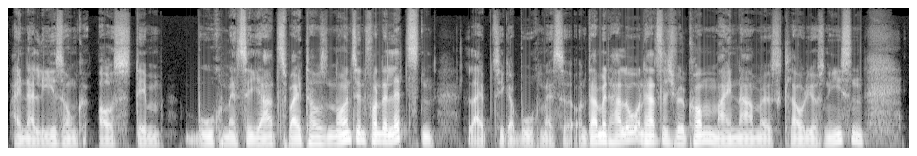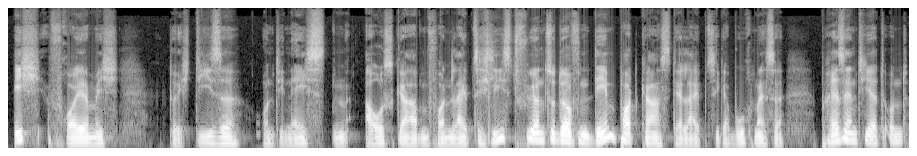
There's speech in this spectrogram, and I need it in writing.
einer Lesung aus dem Buchmessejahr 2019 von der letzten Leipziger Buchmesse. Und damit hallo und herzlich willkommen. Mein Name ist Claudius Niesen. Ich freue mich, durch diese und die nächsten Ausgaben von Leipzig liest führen zu dürfen, dem Podcast der Leipziger Buchmesse, präsentiert und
